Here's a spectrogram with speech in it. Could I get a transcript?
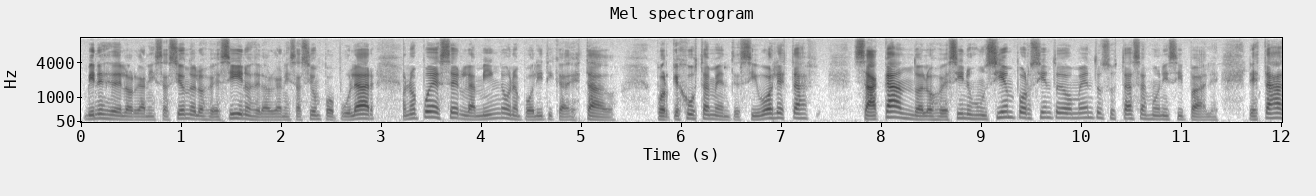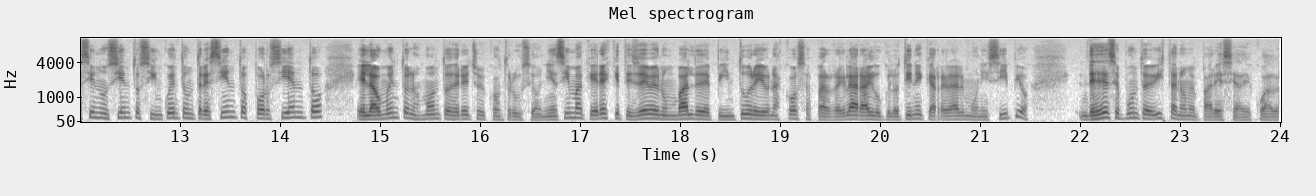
viene desde la organización de los vecinos, de la organización popular. No puede ser la minga una política de Estado, porque justamente si vos le estás sacando a los vecinos un 100% de aumento en sus tasas municipales, le estás haciendo un 150, un 300% el aumento en los montos de derechos de construcción, y encima querés que te lleven un balde de pintura y unas cosas para arreglar algo que lo tiene que arreglar el municipio, desde ese punto de vista no me parece adecuado.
